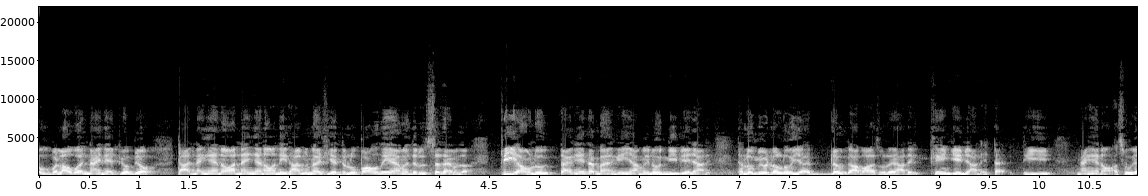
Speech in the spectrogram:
ဘူးဘယ်လောက်ပဲနိုင်တယ်ပြောပြောဒါနိုင်ငံတော်ကနိုင်ငံတော်အနေထားမျိုးနဲ့ရှိတယ်ဒီလိုပေါင်းသိရမယ်ဒီလိုဆက်ဆိုင်မယ်ဆိုသိအောင်လို့တန်ခင်းတမန်ခင်းရမင်းတို့နီးပညာတွေဒီလိုမျိုးလုပ်လို့လုပ်တာပါဆိုတဲ့ဟာတွေခင်းချင်းပြတယ်ဒီနိုင်ငံတော်အစိုးရ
